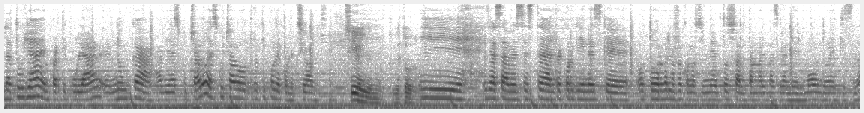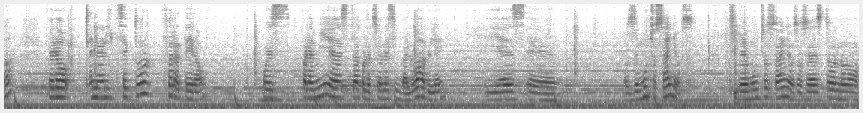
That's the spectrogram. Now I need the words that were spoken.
la tuya en particular eh, nunca había escuchado, he escuchado otro tipo de colecciones. Sí, hay de, todo. Y ya sabes, está el récord Guinness que otorga los reconocimientos al tamal más grande del mundo, X, ¿no? Pero en el sector ferretero, pues para mí esta colección es invaluable y es eh, pues, de muchos años. De muchos años, o sea, esto no,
